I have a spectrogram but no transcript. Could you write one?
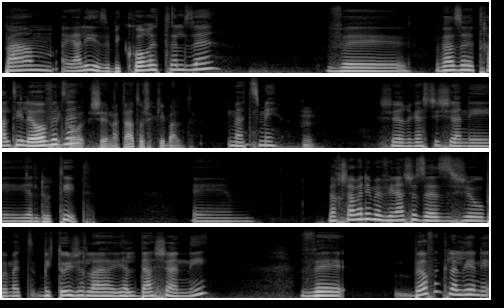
פעם היה לי איזו ביקורת על זה, ו... ואז התחלתי לאהוב את זה שנתת או שקיבלת? מעצמי, Mm. שהרגשתי שאני ילדותית. אמ, ועכשיו אני מבינה שזה איזשהו באמת ביטוי של הילדה שאני, ובאופן כללי אני,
